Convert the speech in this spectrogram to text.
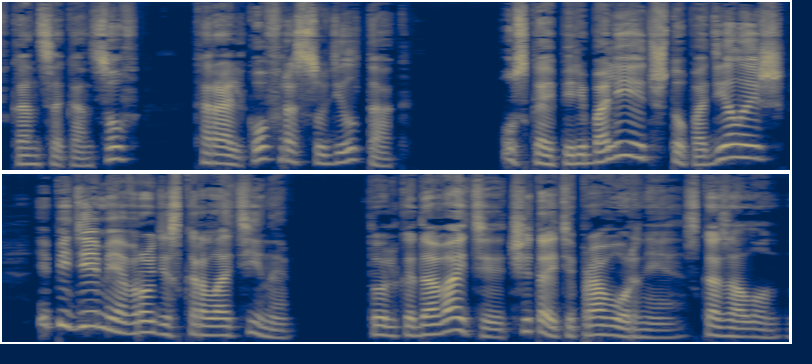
В конце концов, Корольков рассудил так. Пускай переболеет, что поделаешь, эпидемия вроде скарлатины. Только давайте, читайте проворнее, сказал он.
